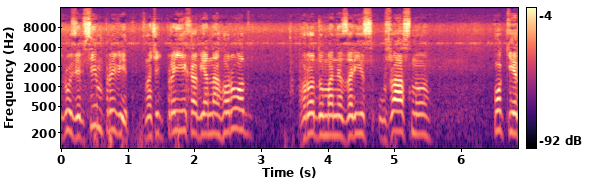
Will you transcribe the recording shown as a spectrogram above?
Друзі, всім привіт! Значить, приїхав я на город. Город у мене заріс ужасно. Поки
